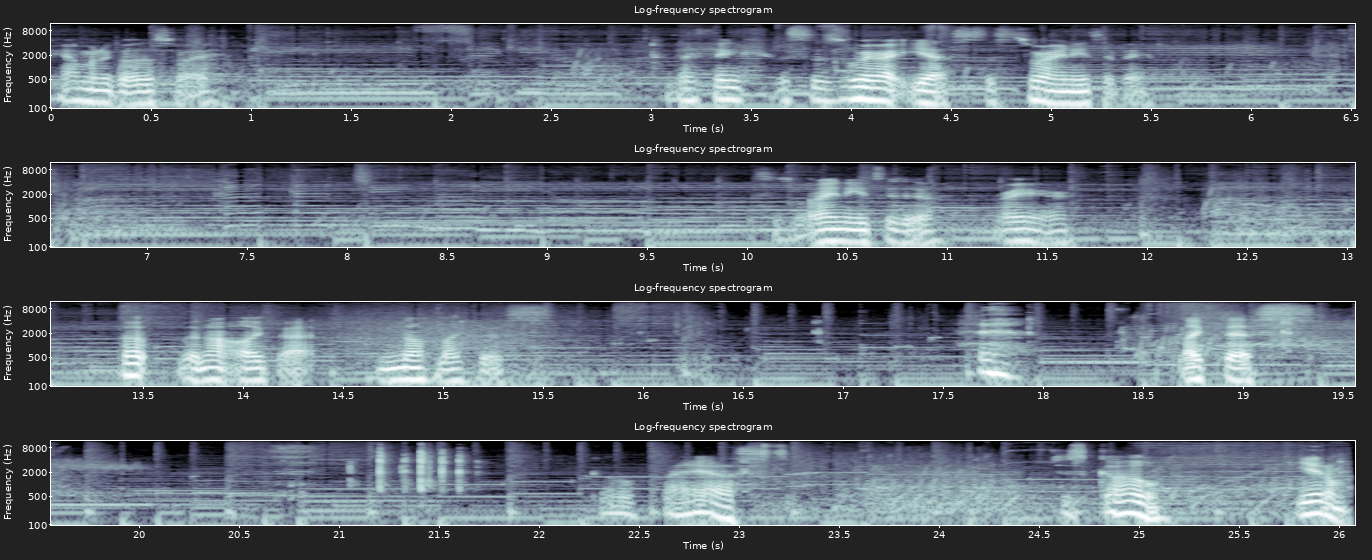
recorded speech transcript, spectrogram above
Okay, I'm gonna go this way. I think this is where I- yes, this is where I need to be. What I need to do. Right here. Oh, but not like that. Not like this. like this. Go fast. Just go. Get him.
